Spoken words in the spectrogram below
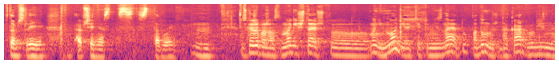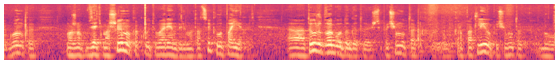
В том числе и общение с, с- с тобой. Мгм. Ну, Скажи, пожалуйста, многие считают, что, ну не многие, а те, кто не знает, ну подумаешь, Дакар, ну длинная гонка, можно взять машину какую-то в аренду или мотоцикл и поехать. А ты уже два года готовишься. Почему так кропотливо, почему так долго?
